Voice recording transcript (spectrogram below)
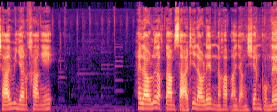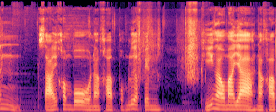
ใช้วิญญาณคาเงะ ให้เราเลือกตามสายที่เราเล่นนะครับออย่างเช่นผมเล่นสายคอมโบนะครับ ผมเลือกเป็นผีเงามายานะครับ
